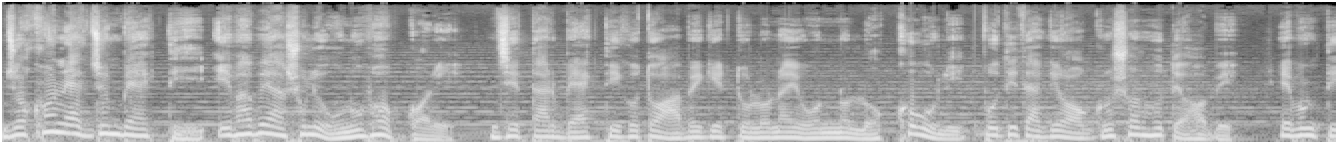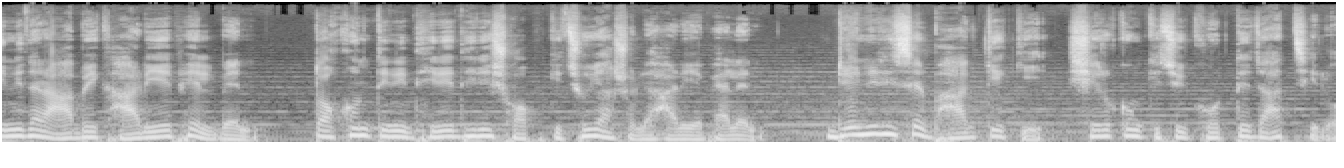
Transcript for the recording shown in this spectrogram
যখন একজন ব্যক্তি এভাবে আসলে অনুভব করে যে তার ব্যক্তিগত আবেগের তুলনায় অন্য লক্ষ্যগুলি প্রতি তাকে অগ্রসর হতে হবে এবং তিনি তার আবেগ হারিয়ে ফেলবেন, তখন তিনি ধীরে ধীরে সব কিছুই আসলে হারিয়ে ফেলেন। ডেনেরিসের ভাগ্যে কি সেরকম কিছুই ঘটতে যাচ্ছিল,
